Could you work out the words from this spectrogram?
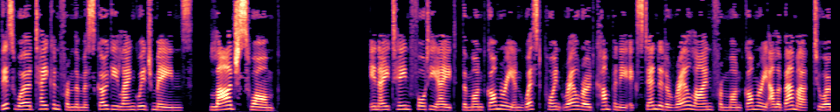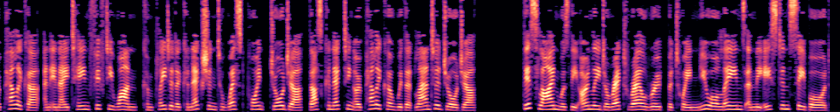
This word taken from the Muskogee language means, large swamp. In 1848, the Montgomery and West Point Railroad Company extended a rail line from Montgomery, Alabama, to Opelika, and in 1851, completed a connection to West Point, Georgia, thus connecting Opelika with Atlanta, Georgia. This line was the only direct rail route between New Orleans and the eastern seaboard.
